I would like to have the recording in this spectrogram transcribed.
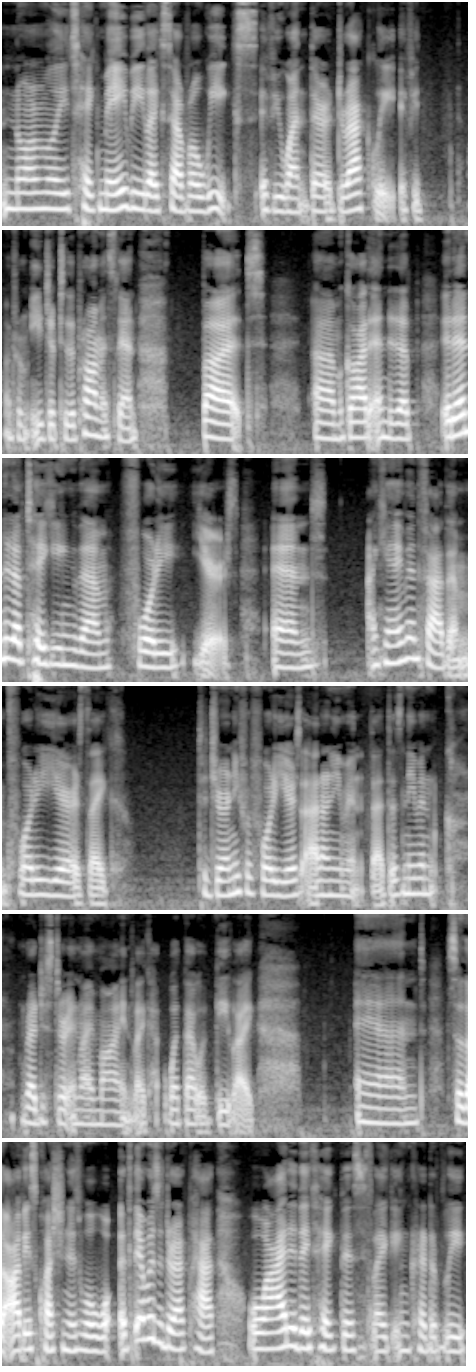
normally take maybe like several weeks if you went there directly, if you went from Egypt to the promised land. But um, God ended up, it ended up taking them 40 years. And I can't even fathom 40 years, like to journey for 40 years. I don't even, that doesn't even register in my mind, like what that would be like. And so the obvious question is, well, if there was a direct path, why did they take this like incredibly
